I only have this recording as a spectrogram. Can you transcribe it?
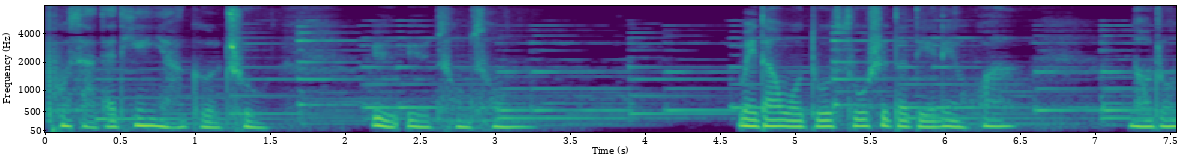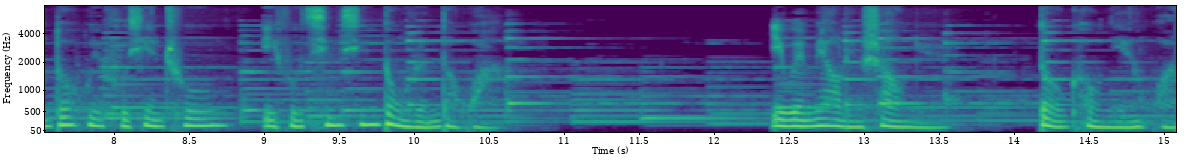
铺洒在天涯各处，郁郁葱葱。每当我读苏轼的《蝶恋花》，脑中都会浮现出一幅清新动人的画：一位妙龄少女，豆蔻年华，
